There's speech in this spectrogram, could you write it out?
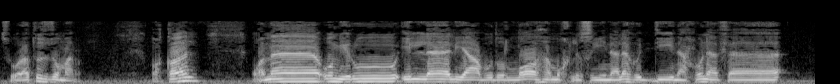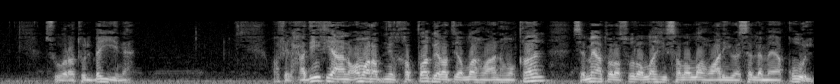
سورة الزمر. وقال وما أمروا إلا ليعبدوا الله مخلصين له الدين حنفاء. سورة البينة. وفي الحديث عن عمر بن الخطاب رضي الله عنه قال سمعت رسول الله صلى الله عليه وسلم يقول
